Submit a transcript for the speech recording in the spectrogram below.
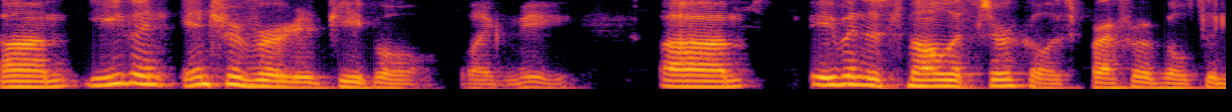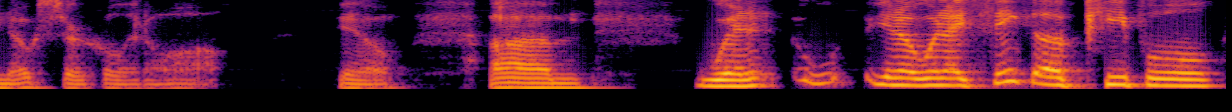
Um, even introverted people like me um, even the smallest circle is preferable to no circle at all you know um, when you know when i think of people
